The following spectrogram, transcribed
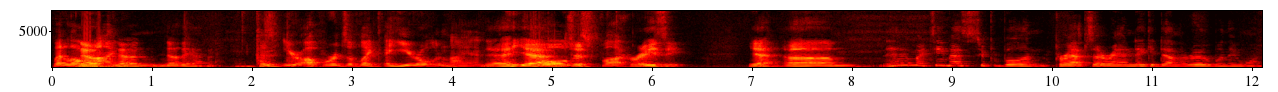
let alone No, mine. no, no, they haven't. Because you're upwards of like a year older than I am. Yeah, yeah, Old as fuck. crazy. Yeah, um, yeah. My team has a Super Bowl, and perhaps I ran naked down the road when they won.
